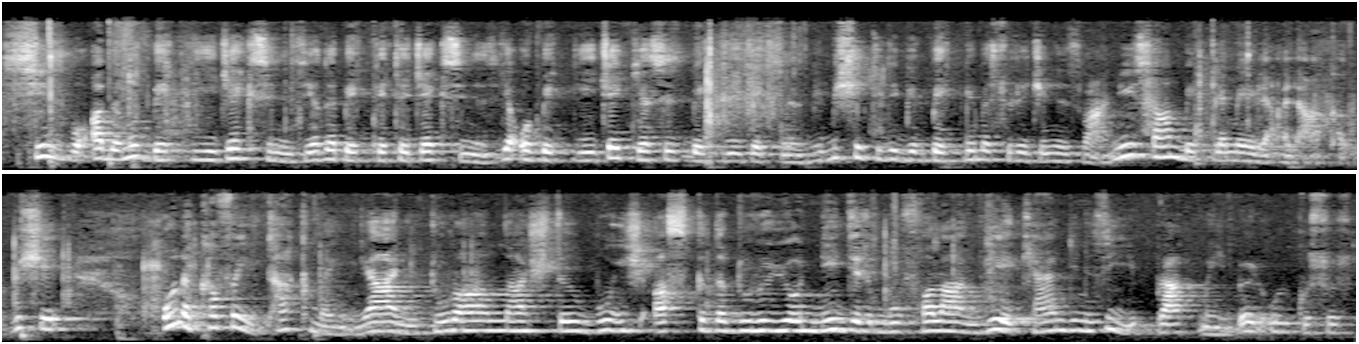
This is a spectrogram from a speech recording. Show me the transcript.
siz bu adamı bekleyeceksiniz ya da bekleteceksiniz. Ya o bekleyecek ya siz bekleyeceksiniz. Bir, bir şekilde bir bekleme süreciniz var. Nisan beklemeyle alakalı bir şey. Ona kafayı takmayın. Yani durağanlaştı, bu iş askıda duruyor, nedir bu falan diye kendinizi yıpratmayın. Böyle uykusuz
